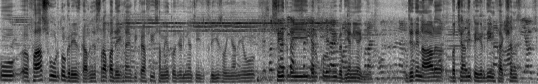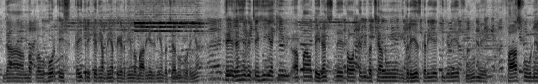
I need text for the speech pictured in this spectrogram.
ਉਹ ਫਾਸਟ ਫੂਡ ਤੋਂ ਗਰੇਜ਼ ਕਰਨ ਜਿਸ ਤਰ੍ਹਾਂ ਆਪਾਂ ਦੇਖ ਰਹੇ ਹਾਂ ਕਿ ਕਾਫੀ ਸਮੇਂ ਤੋਂ ਜਿਹੜੀਆਂ ਚੀਜ਼ ਫਰੀਜ਼ ਹੋਈਆਂ ਨੇ ਉਹ ਸਿਹਤ ਲਈ ਬਿਲਕੁਲ ਵੀ ਵਧੀਆ ਨਹੀਂ ਹੈਗੀਆਂ। ਜਿਹਦੇ ਨਾਲ ਬੱਚਿਆਂ ਦੀ ਪੇਟ ਦੀ ਇਨਫੈਕਸ਼ਨ ਜਾਂ ਮਤਲਬ ਹੋਰ ਕਈ ਕਈ ਤਰੀਕੇ ਦੀਆਂ ਆਪਣੀਆਂ ਪੇਟ ਦੀਆਂ ਬਿਮਾਰੀਆਂ ਜਿਹੜੀਆਂ ਬੱਚਿਆਂ ਨੂੰ ਹੋ ਰਹੀਆਂ। ਤੇ ਅਜਿਹੇ ਵਿੱਚ ਇਹੀ ਹੈ ਕਿ ਆਪਾਂ ਪੇਰੈਂਟਸ ਦੇ ਤੌਰ ਤੇ ਵੀ ਬੱਚਿਆਂ ਨੂੰ ਗਰੇਜ਼ ਕਰੀਏ ਕਿ ਜਿਹੜੇ ਫੂਡ ਨੇ ਫਾਸਟ ਫੂਡ ਨੇ,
